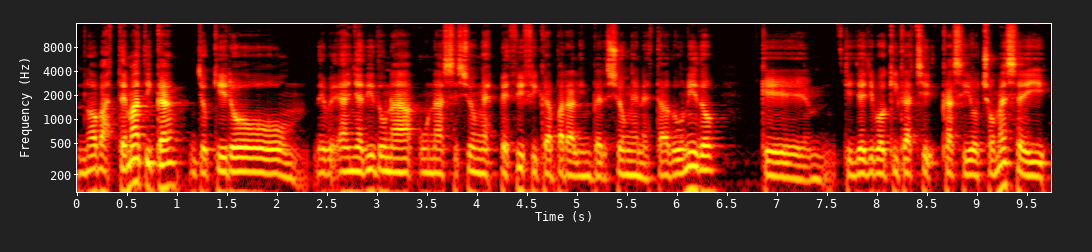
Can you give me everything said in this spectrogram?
nuevas temáticas. Yo quiero, he añadido una, una sesión específica para la inversión en Estados Unidos, que, que ya llevo aquí casi, casi ocho meses y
